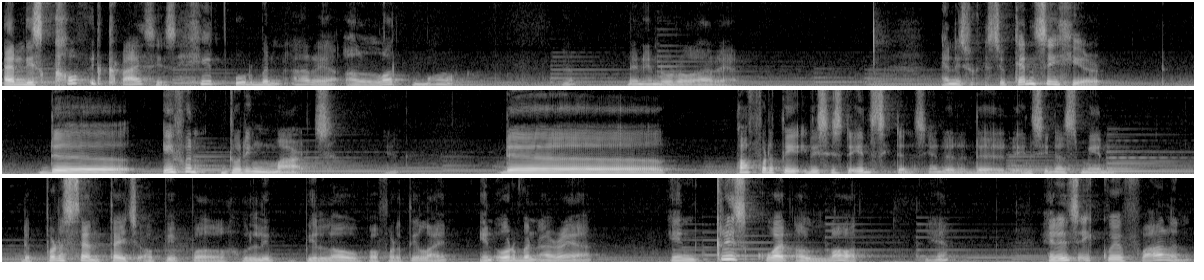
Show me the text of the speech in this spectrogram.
and this COVID crisis hit urban area a lot more yeah, than in rural area. And as, you can see here, the even during March, yeah, the poverty, this is the incidence. Yeah? The, the, the incidence mean the percentage of people who live below poverty line in urban area increased quite a lot. Yeah? And it's equivalent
